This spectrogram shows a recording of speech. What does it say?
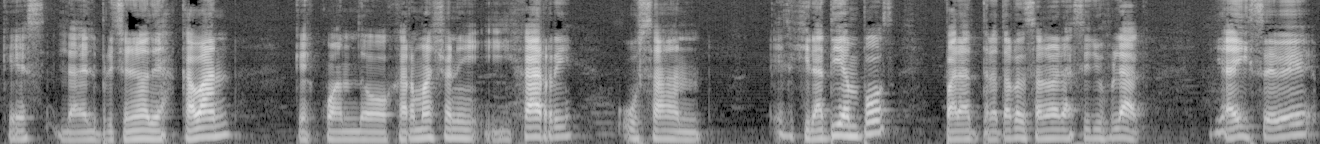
que es la del prisionero de Azkaban, que es cuando Hermione y Harry usan el giratiempos para tratar de salvar a Sirius Black. Y ahí se ve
